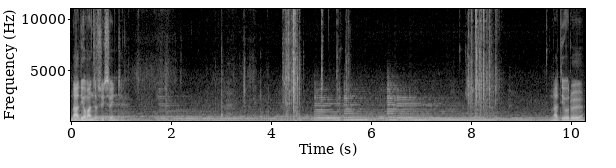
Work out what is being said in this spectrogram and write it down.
라디오 만들 수 있어 이제. 라디오를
